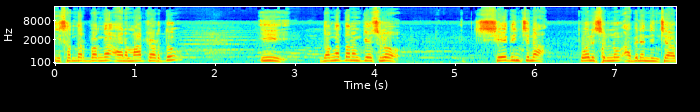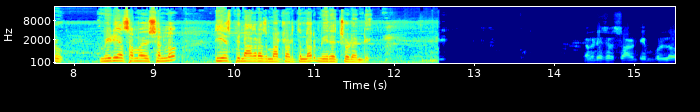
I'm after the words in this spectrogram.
ఈ సందర్భంగా ఆయన మాట్లాడుతూ ఈ దొంగతనం కేసులో ఛేదించిన పోలీసులను అభినందించారు. మీడియా సమావేశంలో డిఎస్పీ నాగరాజు మాట్లాడుతున్నారు. మీరే చూడండి. వెంకటేశ్వర స్వామి టెంపుల్లో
